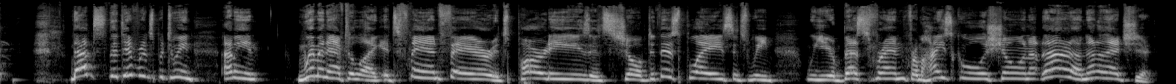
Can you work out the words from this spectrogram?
That's the difference between, I mean, women have to like, it's fanfare, it's parties, it's show up to this place, it's we, we, your best friend from high school is showing up. No, no, no, none of that shit.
